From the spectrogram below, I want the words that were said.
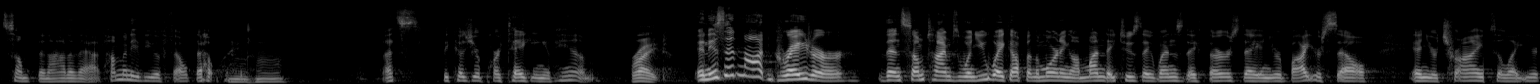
something out of that. How many of you have felt that way? That's because you're partaking of Him. Right. And is it not greater than sometimes when you wake up in the morning on Monday, Tuesday, Wednesday, Thursday, and you're by yourself and you're trying to, like, you're,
